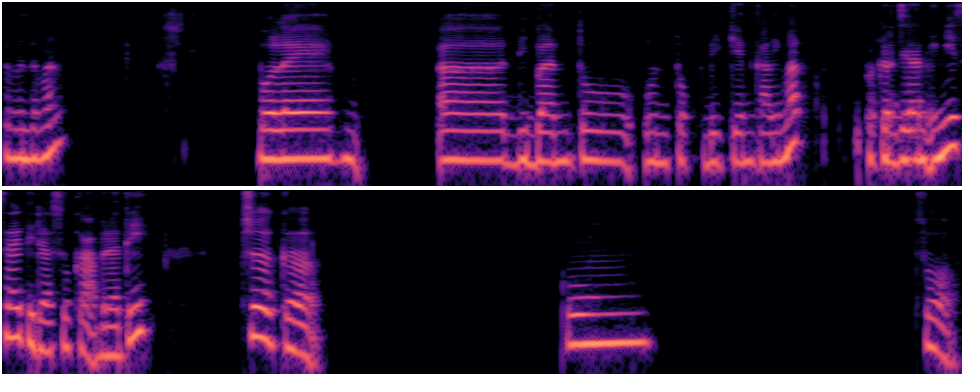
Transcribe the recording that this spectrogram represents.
Teman-teman, boleh eh, dibantu untuk bikin kalimat? Pekerjaan ini saya tidak suka. Berarti 这个工作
